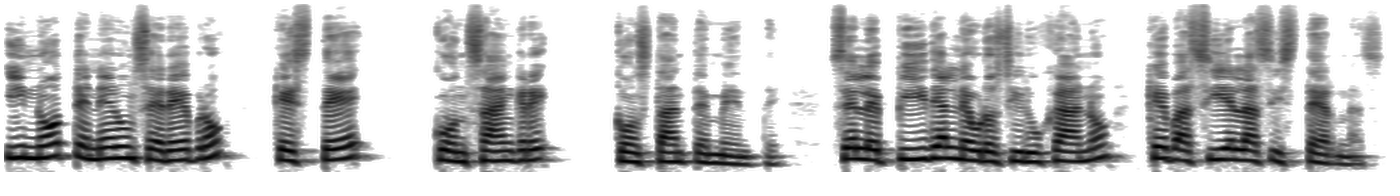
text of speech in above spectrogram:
y no tener un cerebro que esté con sangre constantemente. Se le pide al neurocirujano que vacíe las cisternas,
